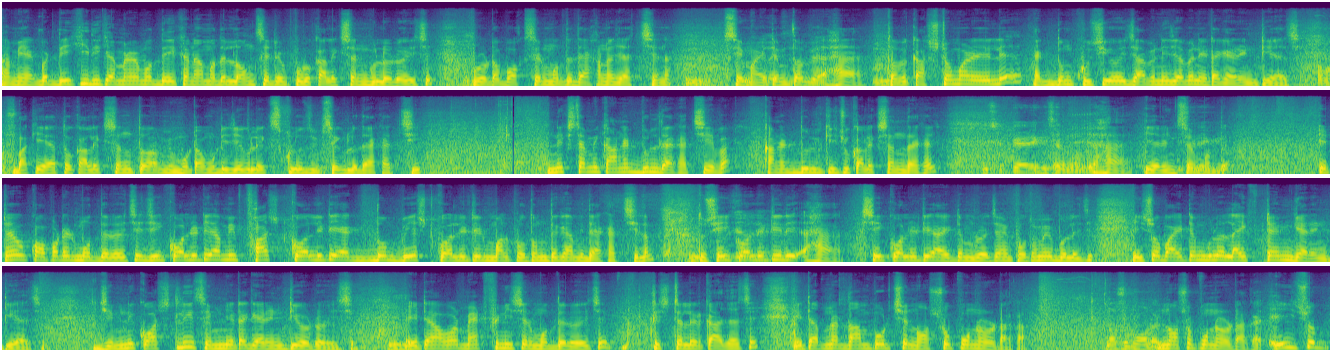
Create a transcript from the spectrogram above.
আমি একবার দেখি দিই ক্যামেরার মধ্যে এখানে আমাদের লং সেটের পুরো কালেকশনগুলো রয়েছে। পুরোটা বক্সের মধ্যে দেখানো যাচ্ছে না। সেম আইটেম তবে হ্যাঁ তবে কাস্টমার এলে একদম খুশি হয়ে যাবেনই যাবেন এটা গ্যারেন্টি আছে। বাকি এত কালেকশন তো আমি মোটামুটি যেগুলো এক্সক্লুসিভ সেগুলো দেখাচ্ছি। নেক্সট আমি কানের দুল দেখাচ্ছি এবার। কানের দুল কিছু কালেকশন দেখাই। আচ্ছা হ্যাঁ ইয়ারিংসের মধ্যে। এটাও কপারের মধ্যে রয়েছে যে কোয়ালিটি আমি ফার্স্ট কোয়ালিটি একদম বেস্ট কোয়ালিটির মাল প্রথম থেকে আমি দেখাচ্ছিলাম। তো সেই কোয়ালিটির হ্যাঁ সেই কোয়ালিটির আইটেম রয়েছে আমি প্রথমেই বলেছি এইসব আইটেমগুলো লাইফ টাইম গ্যারেন্টি আছে। যেমনি কস্টলি সেমনি এটা গ্যারেন্টিও রয়েছে। এটা আবার ম্যাট ফিনিশের মধ্যে রয়েছে ক্রিস্টালের কাজ আছে। এটা আপনার দাম পড়ছে নশো পনেরো টাকা। নশো পনেরো টাকা। এইসব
